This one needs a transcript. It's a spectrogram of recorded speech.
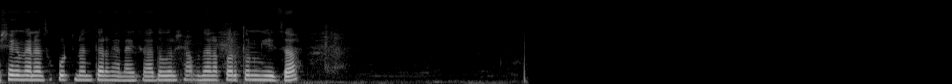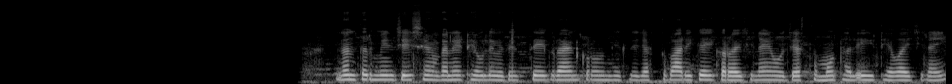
शेंगदाण्याचं कूट नंतर घालायचा. अगोदर साबुदाणा परतून घ्यायचा. नंतर मी जे शेंगदाणे ठेवले होते ते ग्राइंड करून घेतले. जास्त बारीकही करायची नाही व जास्त मोठालेही ठेवायची नाही.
